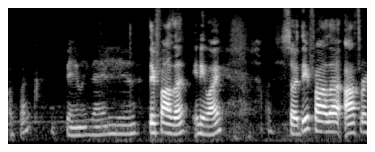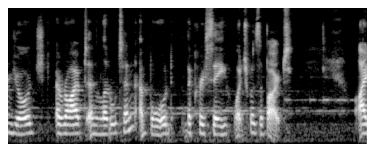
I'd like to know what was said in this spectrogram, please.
I think. Family name, yeah. Their father, anyway. So, their father, Arthur and George, arrived in Lyttelton aboard the Cressy, which was a boat. I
